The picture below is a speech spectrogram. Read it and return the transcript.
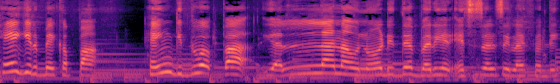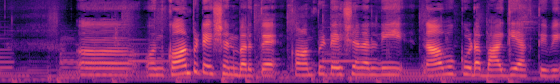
ಹೇಗಿರಬೇಕಪ್ಪ? ಹೆಂಗಿದ್ವಪ್ಪ? ಎಲ್ಲ ನಾವು ನೋಡಿದ್ದೆ ಬರೀ ಎಸ್ ಎಸ್ ಎಲ್ ಸಿ ಲೈಫಲ್ಲಿ. ಒಂದು ಕಾಂಪಿಟೇಷನ್ ಬರುತ್ತೆ. ಕಾಂಪಿಟೇಷನಲ್ಲಿ ನಾವು ಕೂಡ ಭಾಗಿಯಾಗ್ತೀವಿ.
